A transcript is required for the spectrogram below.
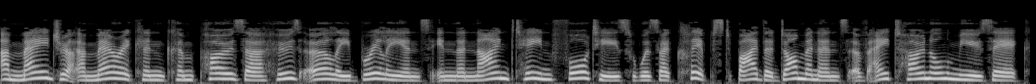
a major American composer whose early brilliance in the 1940s was eclipsed by the dominance of atonal music.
